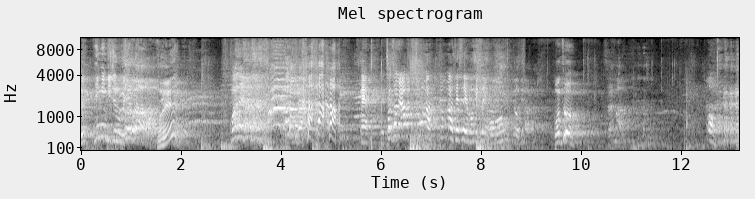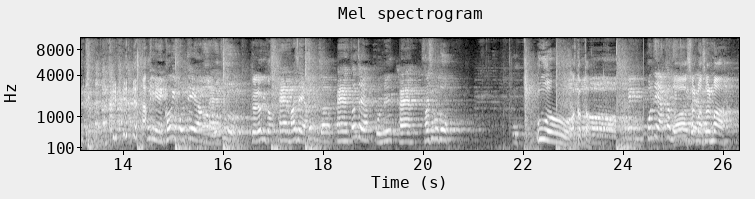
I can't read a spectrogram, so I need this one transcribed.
왜- 형님 기준으로 왜- 왜? 맞아요 예, 천천히 앞으로 조금만 조금만 됐어요 거기 있어요 공. 원투. 어. 형님 거기 골대예요 예. 그 여기도. 예, 맞아요 예, 던져요 올릴 예, 45도 우와, 아깝다. 예, 골대 약간 아. 설마 설마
